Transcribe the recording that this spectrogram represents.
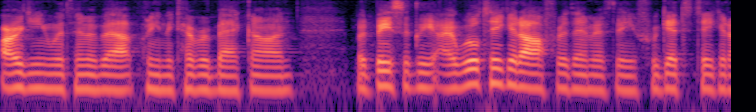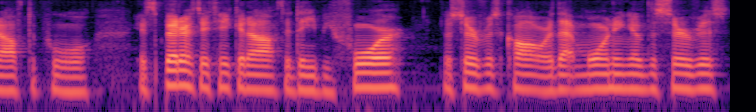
arguing with them about putting the cover back on. But basically, I will take it off for them if they forget to take it off the pool. It's better if they take it off the day before the service call or that morning of the service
